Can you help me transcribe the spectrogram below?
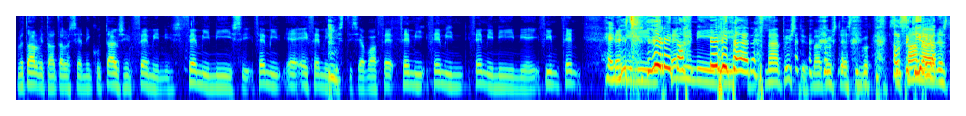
me tarvitaan tällaisia niin kuin täysin feminis, feminiisi, femi, ei feministisiä, vaan fe, femi, femi, feminiini, fem, fem, Hei feminiini, nyt, yritä, feminiini. yritä edes. Mä en pysty, mä en pysty edes. Niin kuin, se sana kirjo- edes,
